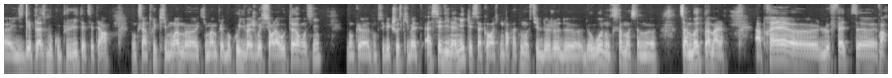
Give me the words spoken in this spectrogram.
euh, il se déplace beaucoup plus vite, etc. Donc c'est un truc qui, moi, me, qui, moi, me plaît beaucoup. Il va jouer sur la hauteur aussi, donc donc c'est quelque chose qui va être assez dynamique, et ça correspond parfaitement au style de jeu de, de WoW, donc ça, moi, ça me, ça me botte pas mal. Après, le fait... Enfin,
